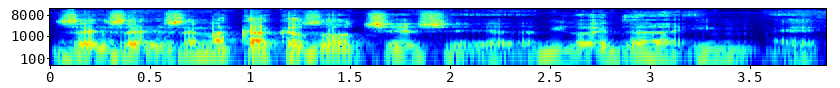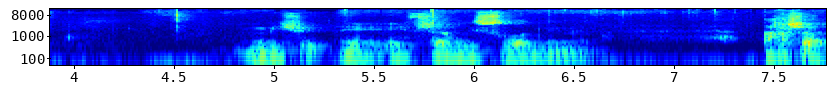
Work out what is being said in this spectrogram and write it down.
זה, זה, זה מכה כזאת ש, שאני לא יודע אם אה, מישהו, אפשר לשרוד ממנה. עכשיו,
